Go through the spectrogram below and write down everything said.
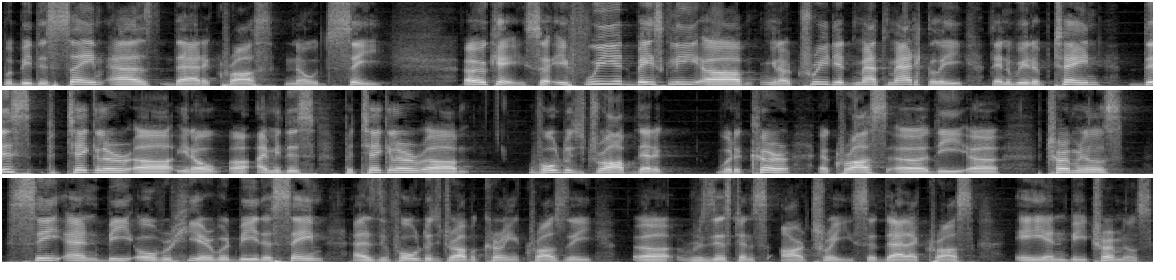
would be the same as that across node C. Okay, so if we had basically uh, you know treat it mathematically, then we'd obtain this particular uh, you know I mean this particular um, voltage drop that would occur across the terminals C and B over here would be the same as the voltage drop occurring across the uh, resistance R3 so that across A and B terminals.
